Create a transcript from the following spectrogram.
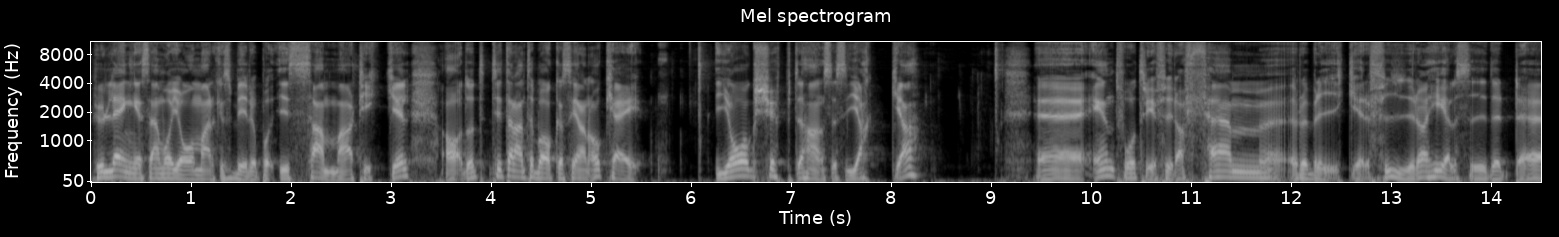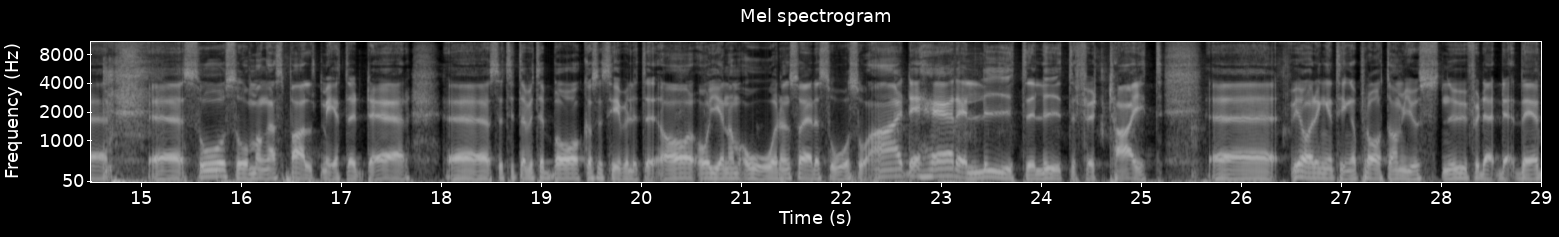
Hur länge sedan var jag och Marcus Biro på, i samma artikel? Ja, då tittar han tillbaka och säger okej, okay, jag köpte hans jacka Eh, en, två, tre, fyra, fem rubriker, fyra helsidor där, eh, så och så många spaltmeter där. Eh, så tittar vi tillbaka och så ser vi lite, ja, och genom åren så är det så och så. Nej, det här är lite, lite för tight. Eh, vi har ingenting att prata om just nu, för det, det, det,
